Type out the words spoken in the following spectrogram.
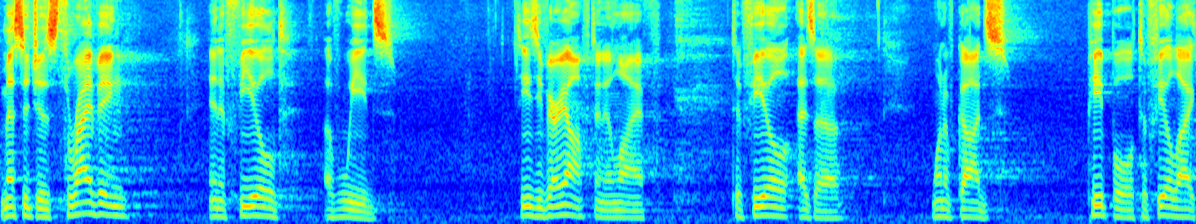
message is Thriving in a Field of Weeds. It's easy very often in life to feel as a one of God's people to feel like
